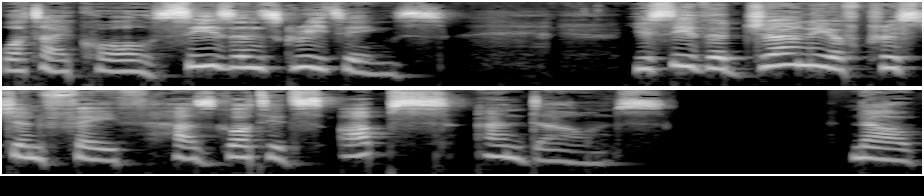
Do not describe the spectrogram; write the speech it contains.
what I call season's greetings. You see, the journey of Christian faith has got its ups and downs. Now,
